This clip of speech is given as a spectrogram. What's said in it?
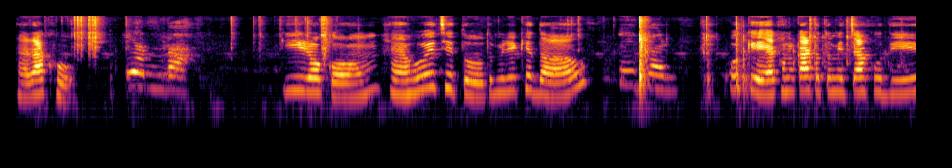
হ্যাঁ রাখো। কি রকম? হ্যাঁ হয়েছে তো, তুমি রেখে দাও। ওকে, এখন কাটো, তুমি চাকু দিয়ে।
